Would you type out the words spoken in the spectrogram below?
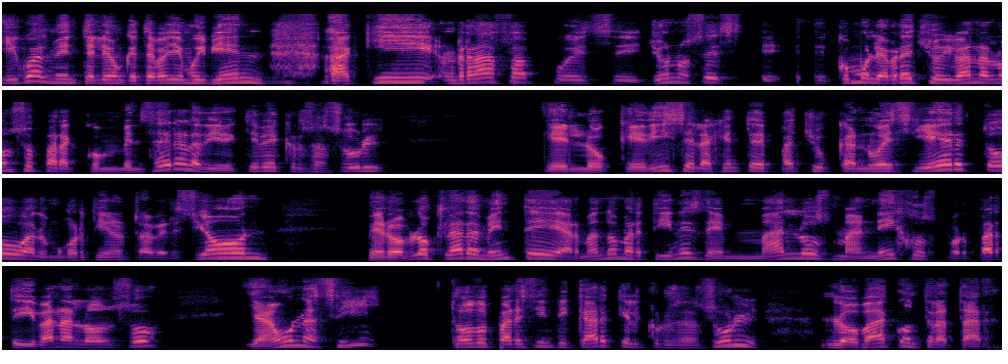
Igualmente, León, que te vaya muy bien. Aquí, Rafa, pues eh, yo no sé eh, cómo le habrá hecho Iván Alonso para convencer a la directiva de Cruz Azul que lo que dice la gente de Pachuca no es cierto, o a lo mejor tiene otra versión, pero habló claramente Armando Martínez de malos manejos por parte de Iván Alonso, y aún así, todo parece indicar que el Cruz Azul lo va a contratar.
